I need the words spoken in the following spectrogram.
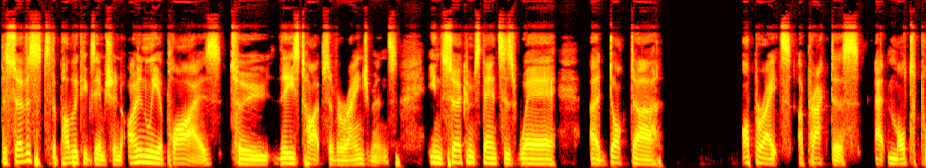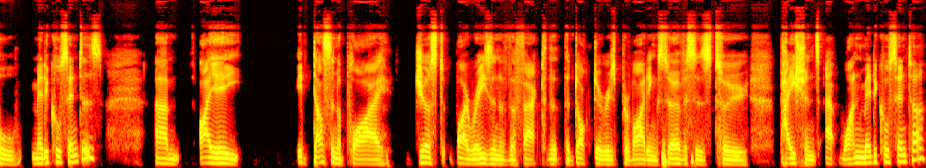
the service to the public exemption only applies to these types of arrangements in circumstances where a doctor operates a practice at multiple medical centres, um, i.e., it doesn't apply just by reason of the fact that the doctor is providing services to patients at one medical centre.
